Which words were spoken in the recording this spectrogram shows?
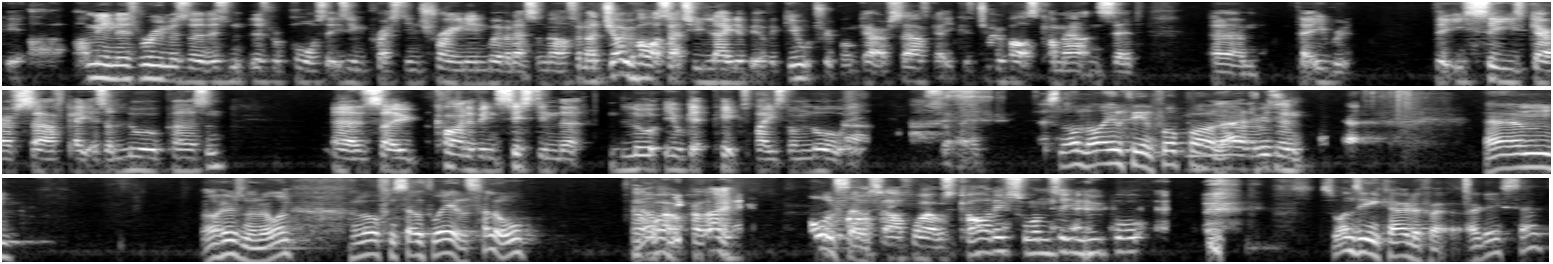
I mean, there's rumours that there's, there's reports that he's impressed in training. Whether that's enough, and uh, Joe Hart's actually laid a bit of a guilt trip on Gareth Southgate because Joe Hart's come out and said um, that he re- that he sees Gareth Southgate as a loyal person. Uh, so kind of insisting that lo- he'll get picked based on loyalty. So, There's no loyalty in football, no, lad. there isn't. Um, oh, here's another one. Hello from South Wales. Hello. Oh, No, wow, hello. All South, South. Wales, Cardiff, Swansea, Newport. Swansea and Cardiff are, are they South?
